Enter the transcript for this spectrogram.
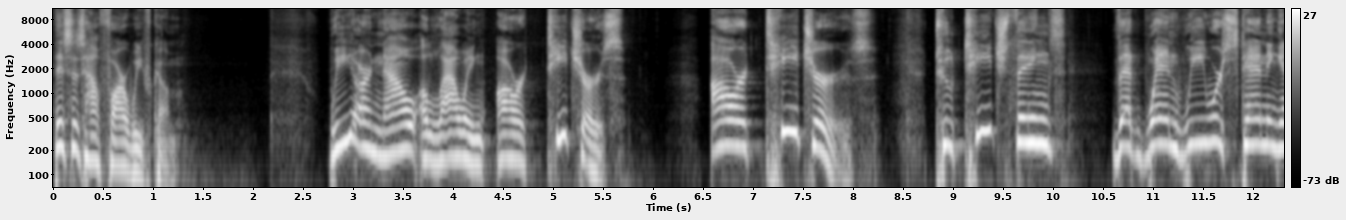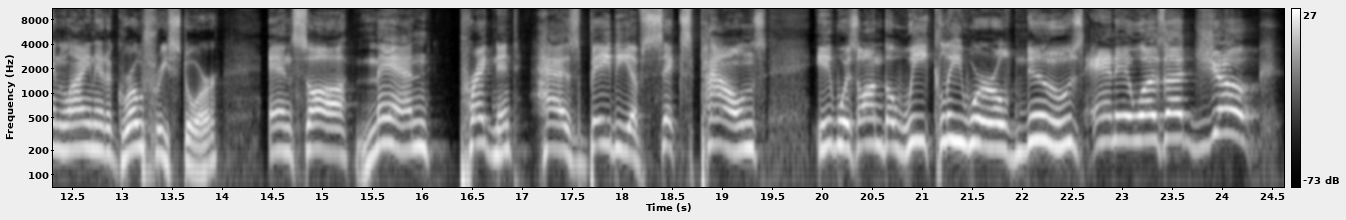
This is how far we've come. We are now allowing our teachers, our teachers, to teach things that when we were standing in line at a grocery store and saw man pregnant has baby of six pounds it was on the weekly world news and it was a joke.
